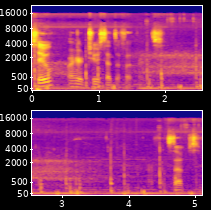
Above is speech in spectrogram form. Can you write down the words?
Two? I heard two sets of footprints. Or footsteps.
